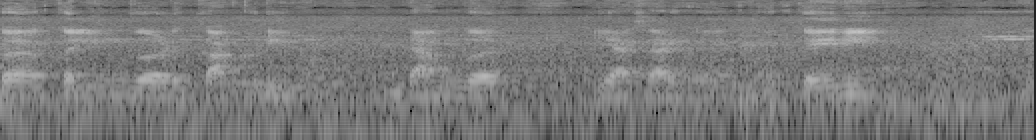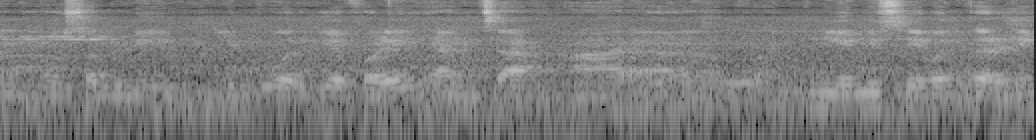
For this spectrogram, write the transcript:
क कलिंगड काकडी डांगर यासारखे कैरी मोसंबी लिंबूवर्गीय फळे यांचा आहार नियमित सेवन करणे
